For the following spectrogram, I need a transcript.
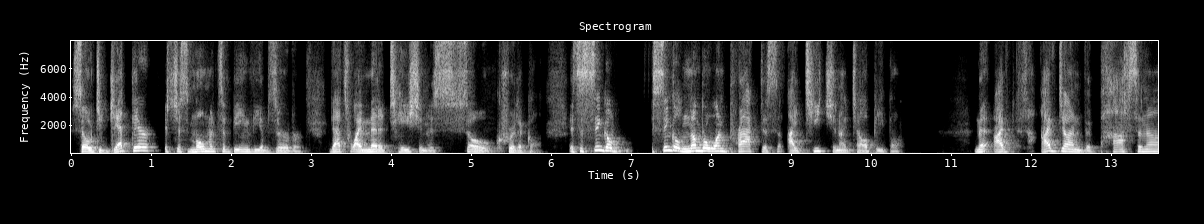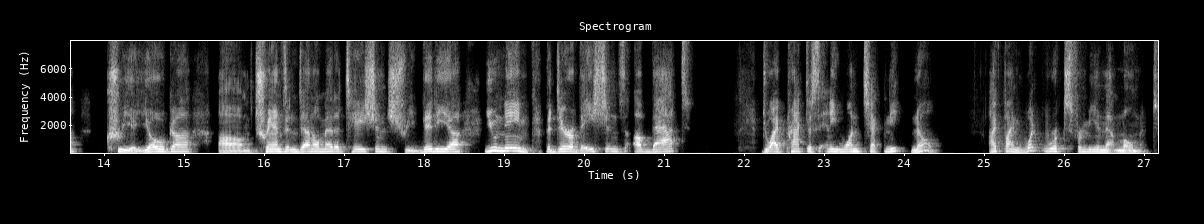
So to get there, it's just moments of being the observer. That's why meditation is so critical. It's a single, single number one practice I teach and I tell people. I've, I've done Vipassana, Kriya Yoga, um, Transcendental Meditation, Sri Vidya, you name the derivations of that. Do I practice any one technique? No. I find what works for me in that moment.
